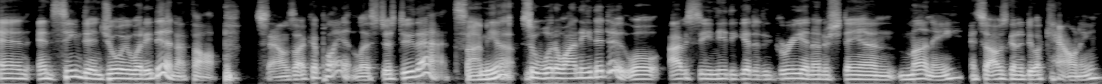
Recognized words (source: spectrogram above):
and and seemed to enjoy what he did. And I thought, sounds like a plan. Let's just do that. Sign me up. So what do I need to do? Well, obviously you need to get a degree and understand money. And so I was going to do accounting.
